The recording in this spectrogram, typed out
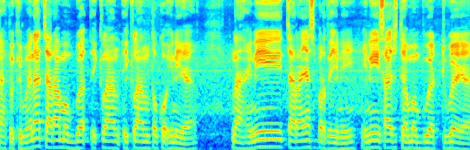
Nah, bagaimana cara membuat iklan iklan toko ini ya? Nah, ini caranya seperti ini. Ini saya sudah membuat dua ya.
